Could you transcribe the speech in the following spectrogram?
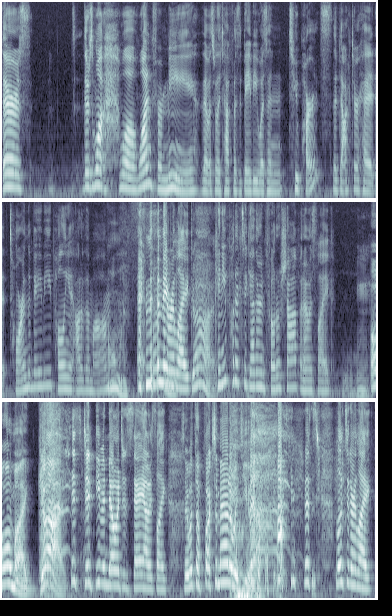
there's there's one well one for me that was really tough was the baby was in two parts the doctor had torn the baby pulling it out of the mom Oh my. and then they were like God. can you put it together in photoshop and i was like Oh my God. I just didn't even know what to say i was like Say what the fuck's the matter with you? I just looked at her like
